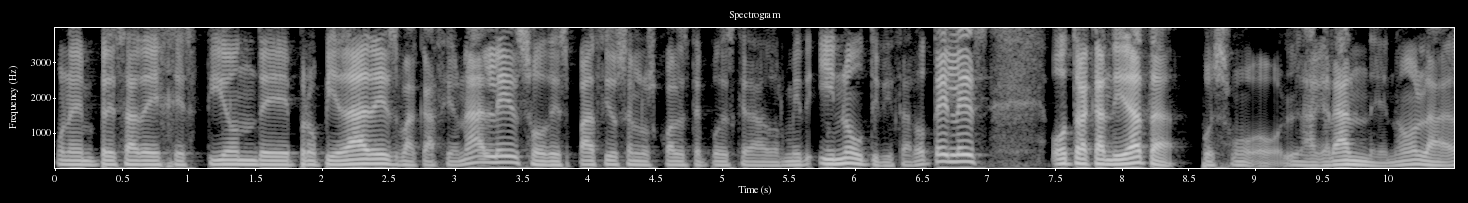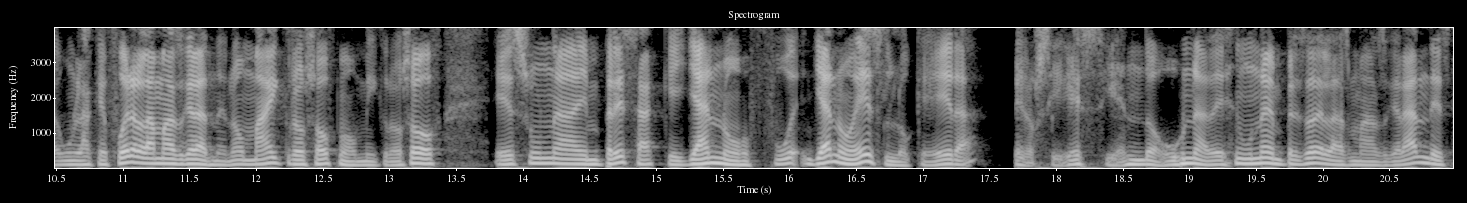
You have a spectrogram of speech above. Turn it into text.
una empresa de gestión de propiedades vacacionales o de espacios en los cuales te puedes quedar a dormir y no utilizar hoteles. Otra candidata pues la grande, ¿no? La, que fuera la más grande, ¿no? Microsoft o Microsoft es una empresa que ya no fue, ya no es lo que era, pero sigue siendo una, de, una empresa de las más grandes.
